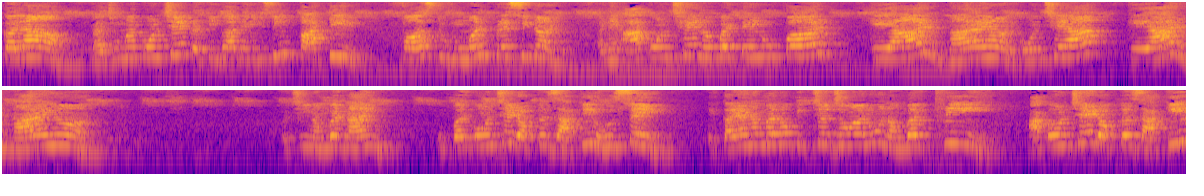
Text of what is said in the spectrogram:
કલામ બાજુમાં કોણ છે? Pratibha Devisingh Patil first woman president અને આ કોણ છે? નંબર ટેન ઉપર કે આર નારાયણ. કોણ છે આ? કે આર નારાયણ. પછી નંબર નાઇન. ઉપર કોણ છે? ડોક્ટર ઝાકિર હુસેન. એ કયા નંબરનું પિક્ચર જોવાનું? Number three. આ કોણ છે? ડોક્ટર ઝાકિર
